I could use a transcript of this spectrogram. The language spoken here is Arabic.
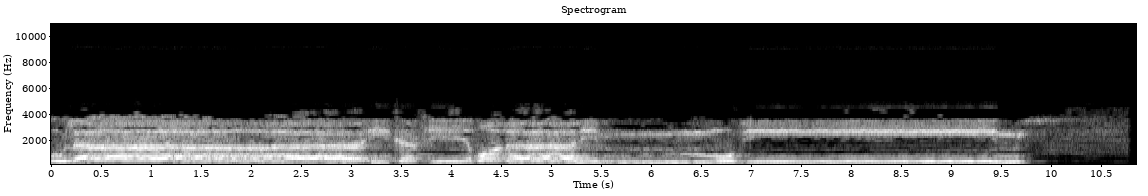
أولئك في ضلال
